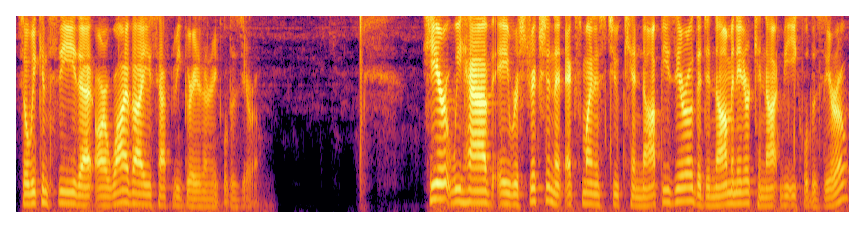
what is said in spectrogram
So we can see that our y values have to be greater than or equal to 0. Here we have a restriction that x minus 2 cannot be 0. The denominator cannot be equal to 0.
